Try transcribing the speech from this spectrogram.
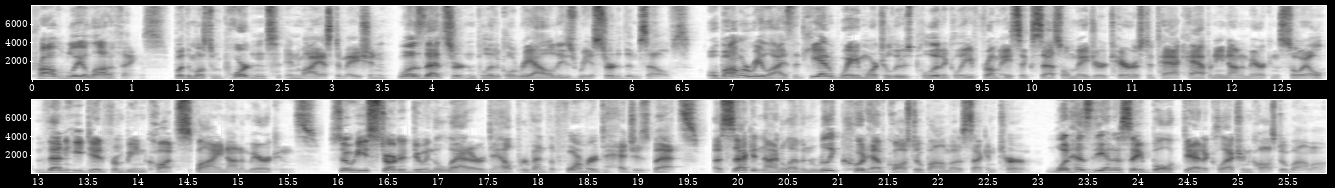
Probably a lot of things, but the most important, in my estimation, was that certain political realities reasserted themselves. Obama realized that he had way more to lose politically from a successful major terrorist attack happening on American soil than he did from being caught spying on Americans. So he started doing the latter to help prevent the former to hedge his bets. A second 9 11 really could have cost Obama a second term. What has the NSA bulk data collection cost Obama?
